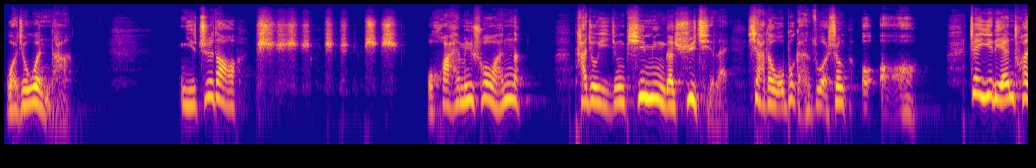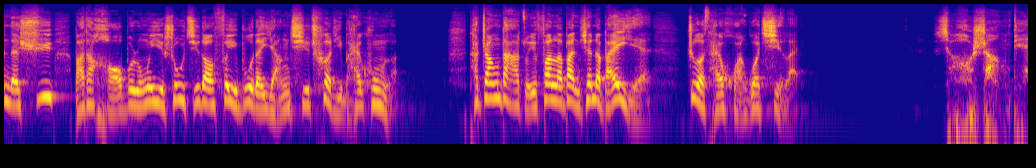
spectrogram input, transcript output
我就问他：“你知道？”嘘嘘嘘嘘嘘嘘，我话还没说完呢，他就已经拼命的嘘起来，吓得我不敢作声。哦哦哦！这一连串的嘘，把他好不容易收集到肺部的氧气彻底排空了。他张大嘴翻了半天的白眼，这才缓过气来。小声点，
